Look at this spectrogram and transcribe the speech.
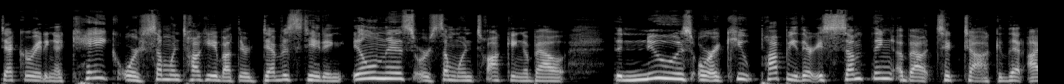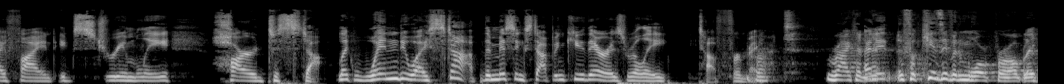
decorating a cake, or someone talking about their devastating illness, or someone talking about the news or a cute puppy. There is something about TikTok that I find extremely hard to stop. Like, when do I stop? The missing stopping cue there is really tough for me. Right. Right. And, and it, for kids, even more probably.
